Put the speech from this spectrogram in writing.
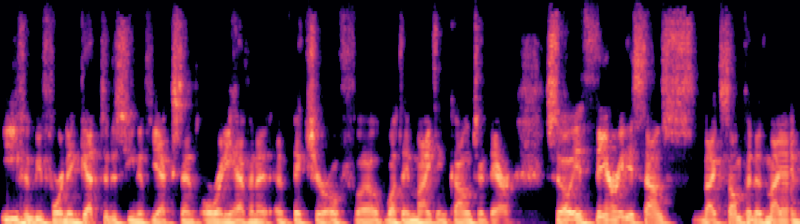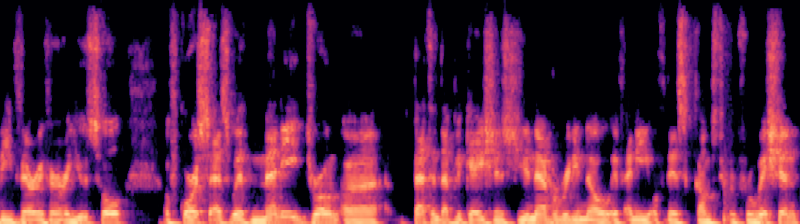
even before they get to the scene of the accident, already have an, a, picture of uh, what they might encounter there. So, in theory, this sounds like something that might be very, very useful. Of course, as with many drone uh, patent applications, you never really know if any of this comes to fruition.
